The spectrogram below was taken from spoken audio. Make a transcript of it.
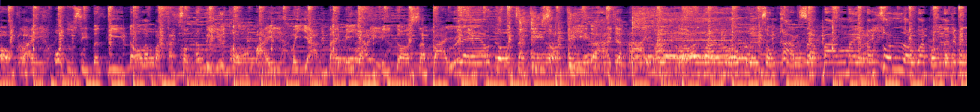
ออกใครโอ้ดูสิบันปีน้องลำบากขัดสนต้องมีอยู่ทมไป ไม่อยากได้ไม่อยากมีก็สบายแล้วโดนสักทีสองทีก็หายจะตายพักร้อนพักรบเรื่องสงครามสะบางไม่ต้องสนหรอกว่าผมน่าจะเป็น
